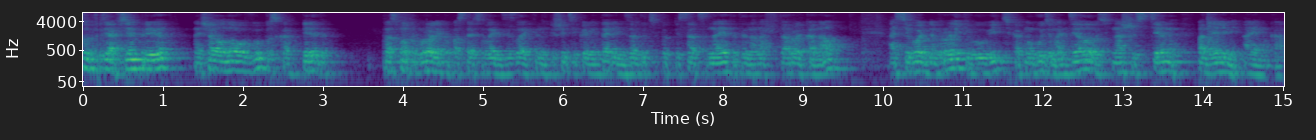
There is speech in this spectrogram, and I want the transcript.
Что, друзья, всем привет! Начало нового выпуска. Перед просмотром ролика поставьте лайк, дизлайк и напишите комментарий. Не забудьте подписаться на этот и на наш второй канал. А сегодня в ролике вы увидите, как мы будем отделывать наши стены панелями АМК.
